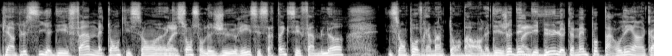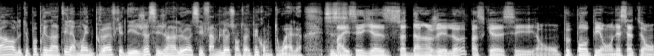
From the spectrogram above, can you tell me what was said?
puis en plus, s'il y a des femmes, mettons, qui sont, qui sont sur le jury, c'est certain que ces femmes-là, ils sont pas vraiment de ton bord. Là. Déjà, dès le début, tu n'as même pas parlé encore, tu n'as pas présenté la moindre preuve que déjà ces gens-là, ces femmes-là sont un peu contre toi. Là. Ben, il y a ce danger-là parce que c'est on peut pas, puis on essaie, on,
